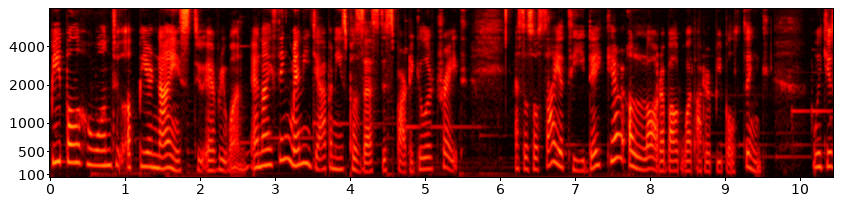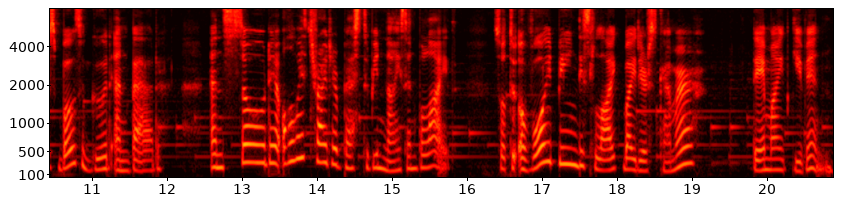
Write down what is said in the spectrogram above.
People who want to appear nice to everyone, and I think many Japanese possess this particular trait. As a society, they care a lot about what other people think, which is both good and bad. And so they always try their best to be nice and polite. So, to avoid being disliked by their scammer, they might give in.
